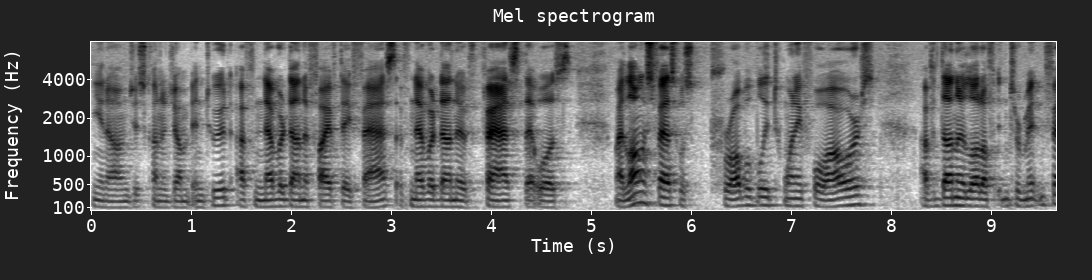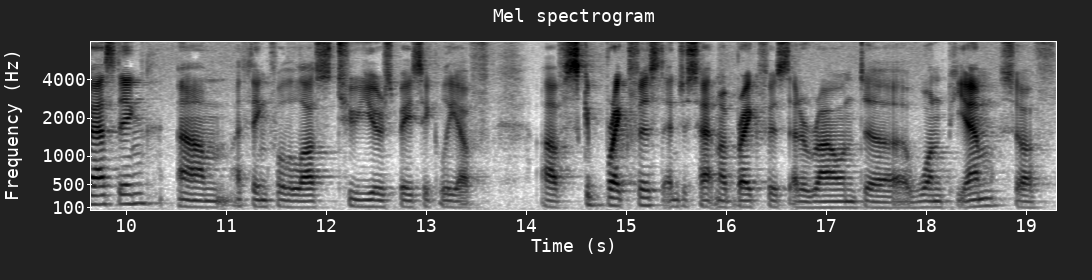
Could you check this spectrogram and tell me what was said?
You know, I'm just gonna jump into it. I've never done a five day fast. I've never done a fast that was, my longest fast was probably 24 hours. I've done a lot of intermittent fasting. Um, I think for the last two years, basically, I've I've skipped breakfast and just had my breakfast at around uh, 1 p.m. So I've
